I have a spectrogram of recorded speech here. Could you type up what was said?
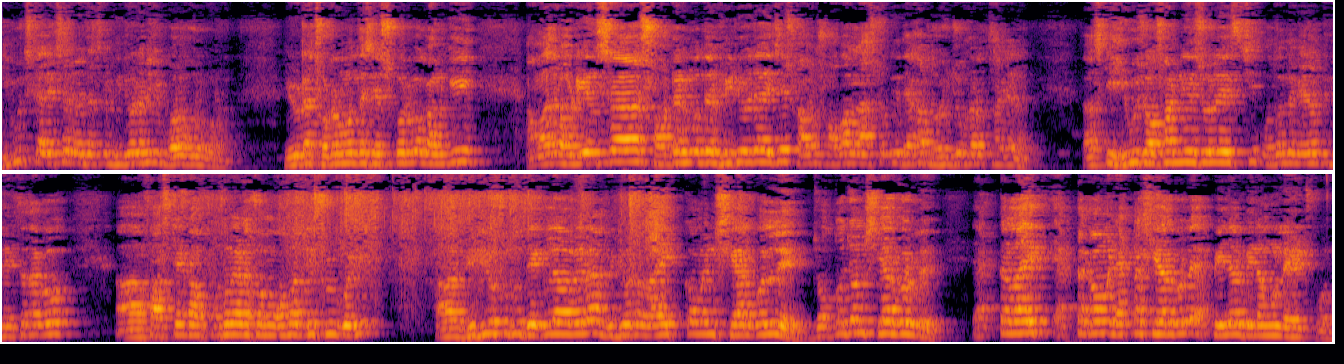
হিউজ কালেকশন রয়েছে। আজকে ভিডিওটা বেশি বড় করব না। ভিডিওটা ছোটোর মধ্যে শেষ করব কারণ কি আমাদের অডিয়েন্সরা শর্টের মধ্যে ভিডিও চাইছে। সব সবার লাস্ট অব্দি দেখার ধৈর্য কারও থাকে না। আজকে হিউজ অফার নিয়ে চলে এসেছি। প্রথম থেকে অব্দি দেখতে থাকো। ফার্স্ট একটা প্রথমে একটা চমক অফার দিয়ে শুরু করি। ভিডিও শুধু দেখলে হবে না ভিডিওটা লাইক কমেন্ট শেয়ার করলে যতজন শেয়ার করবে একটা লাইক একটা কমেন্ট একটা শেয়ার করলে পেয়ে যাবে বিনামূল্যে হেডফোন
